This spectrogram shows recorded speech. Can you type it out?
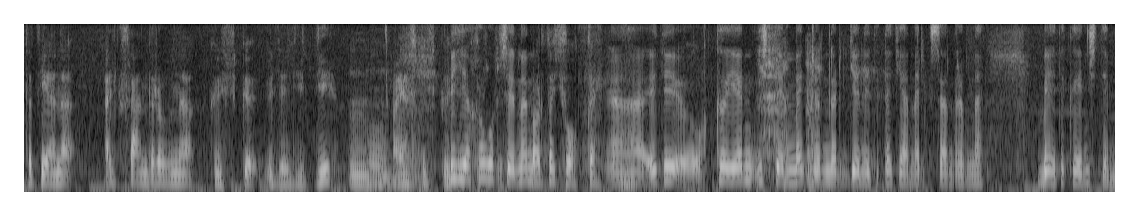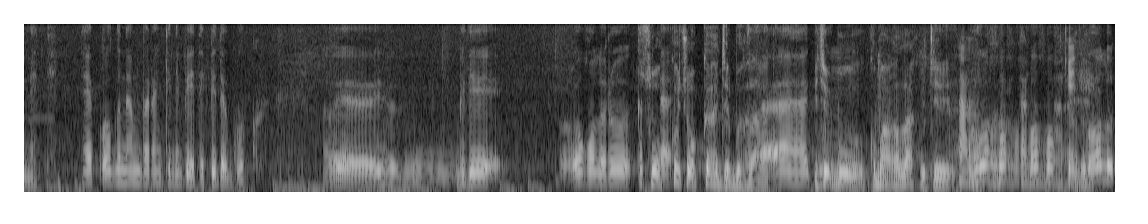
Татьяна Александровна күскө үлелирди. Аяс Барта чокка. Ага, эти кыйын истеммет жоннор ден эти Татьяна Александровна бейте кыйын истеммет. Хеп огынан баран кини бейте педагог. Бири оголору Сокку чокка хаджар быхалага. Ити бу кумагалак ити Ол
